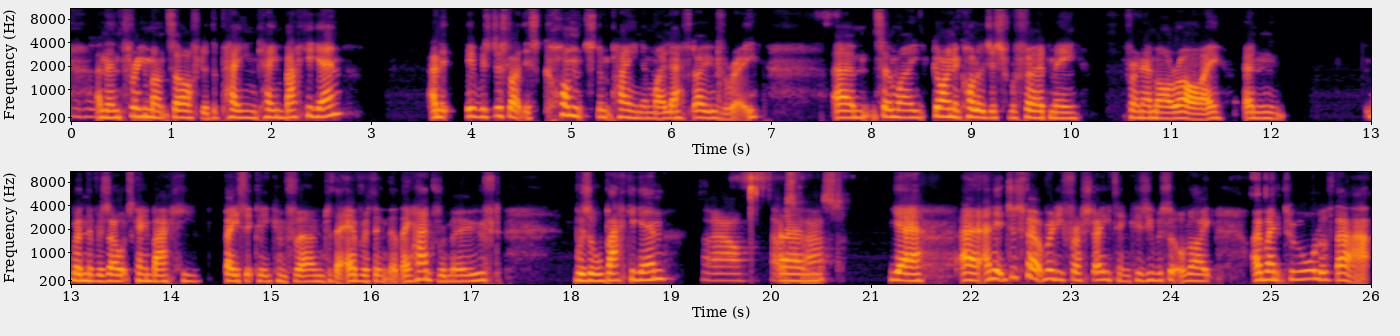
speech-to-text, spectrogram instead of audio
mm-hmm. and then three months after, the pain came back again, and it, it was just like this constant pain in my left ovary. Um, so my gynecologist referred me for an MRI, and when the results came back, he basically confirmed that everything that they had removed was all back again. Wow, that was um, fast. Yeah, uh, and it just felt really frustrating because you were sort of like, I went through all of that,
